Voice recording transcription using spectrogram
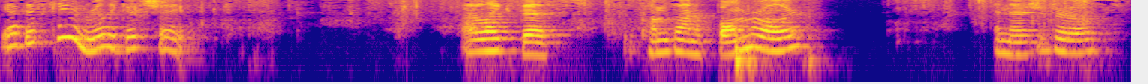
Yeah, this came in really good shape. I like this. It comes on a foam roller. And there's your drills.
